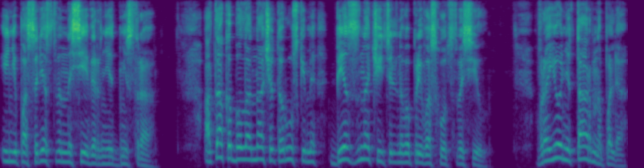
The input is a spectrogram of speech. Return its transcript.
и непосредственно севернее Днестра. Атака была начата русскими без значительного превосходства сил. В районе Тарнополя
